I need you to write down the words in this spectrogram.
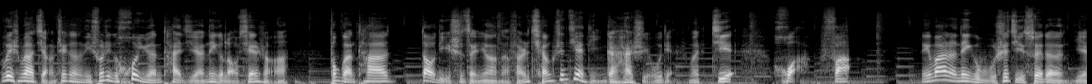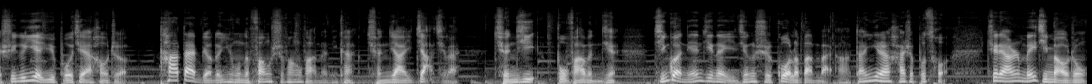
为什么要讲这个呢？你说这个混元太极啊，那个老先生啊，不管他到底是怎样的，反正强身健体应该还是有点什么接、化、发。另外呢，那个五十几岁的也是一个业余搏击爱好者。他代表的运用的方式方法呢？你看拳架一架起来，拳击步伐稳健，尽管年纪呢已经是过了半百啊，但依然还是不错。这俩人没几秒钟，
